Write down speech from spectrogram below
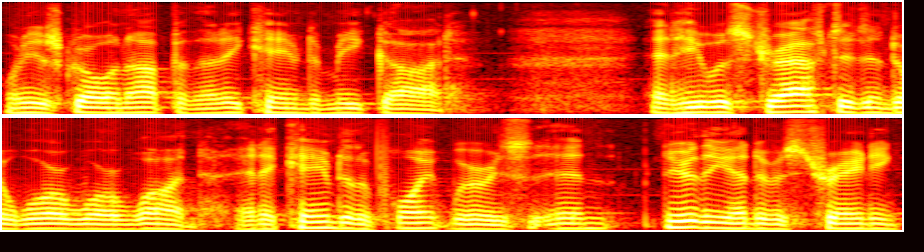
when he was growing up, and then he came to meet God and he was drafted into World War One. And it came to the point where he's in, near the end of his training,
